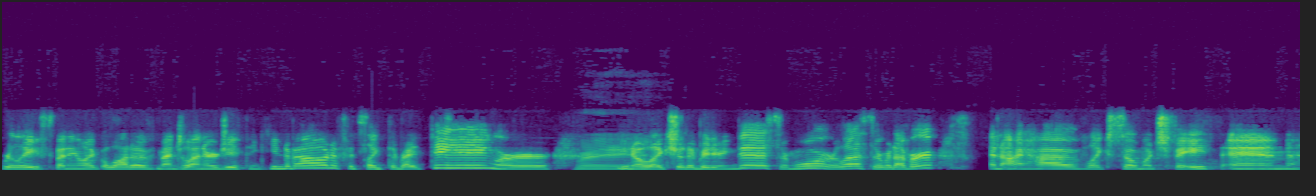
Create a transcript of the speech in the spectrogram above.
really spending like a lot of mental energy thinking about if it's like the right thing or Right. you know like should i be doing this or more or less or whatever. And i have like so much faith in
